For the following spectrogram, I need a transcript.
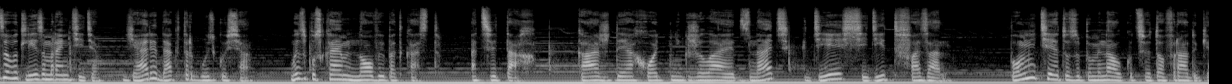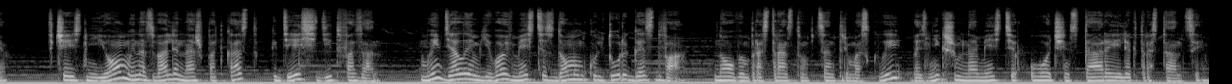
Зовут Лиза Марантити. Я редактор «Гусь Гуся». Мы запускаем новый подкаст о цветах. Каждый охотник желает знать, где сидит фазан. Помните эту запоминалку цветов радуги? В честь нее мы назвали наш подкаст «Где сидит фазан». Мы делаем его вместе с Домом культуры ГЭС-2, новым пространством в центре Москвы, возникшим на месте очень старой электростанции.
